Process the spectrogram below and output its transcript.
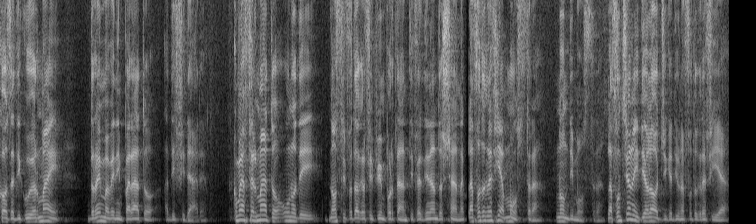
cosa di cui ormai dovremmo aver imparato a diffidare. Come ha affermato uno dei nostri fotografi più importanti, Ferdinando Scianna, la fotografia mostra, non dimostra. La funzione ideologica di una fotografia,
